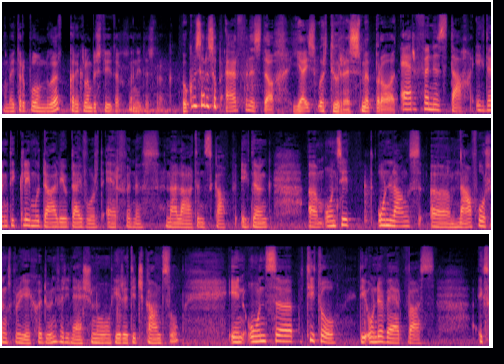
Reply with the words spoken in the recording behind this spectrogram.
Metropool Noord, kurrikulumbestuurder in die distrik. Hoekom sal ons op Erfenisdag juis oor toerisme praat? Erfenisdag. Ek dink die klem moet daar lê op daai woord erfenis, nalatenskap. Ek dink um, ons het onlangs 'n um, navorsingsprojek gedoen vir die National Heritage Council. En ons uh, titel, die onderwerp was ek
